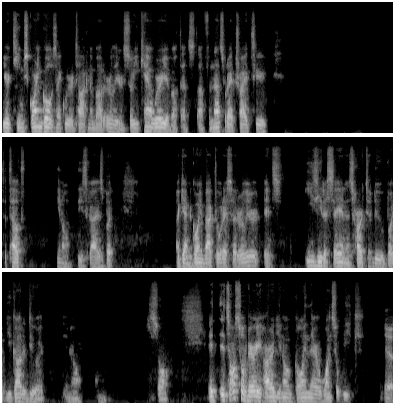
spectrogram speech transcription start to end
your team scoring goals like we were talking about earlier. So you can't worry about that stuff. And that's what I try to to tell you know these guys. But again, going back to what I said earlier, it's easy to say and it's hard to do, but you got to do it, you know. So it, it's also very hard, you know, going there once a week. Yeah.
